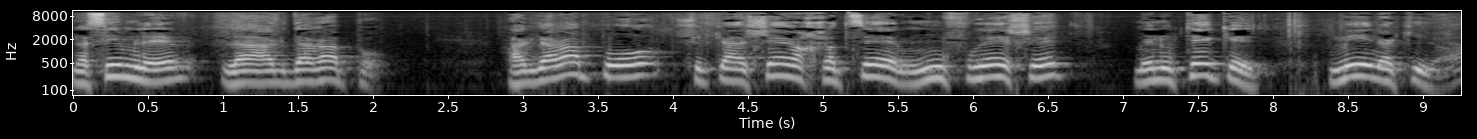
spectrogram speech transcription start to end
נשים לב להגדרה פה. ההגדרה פה שכאשר החצר מופרשת, מנותקת מן הקירה,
